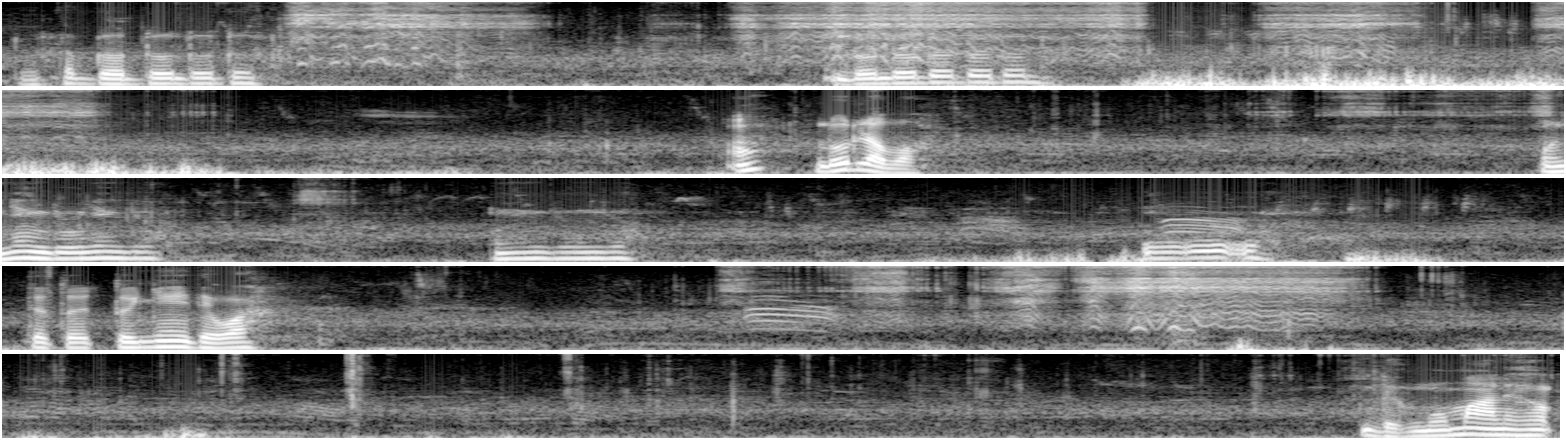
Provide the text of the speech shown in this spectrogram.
โดนครับโดนโดนโดนโดนโดนโดนโดนโดนโดนเอ้ารุดแล้วบ่โอ้ยังอยู่ยังอยู่ยังอยู่ยังอยู่โอ้โอ้โอ้ตัวตัวตัวใหญ่เดี๋ยววะ ดึงมามาเลยครับ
